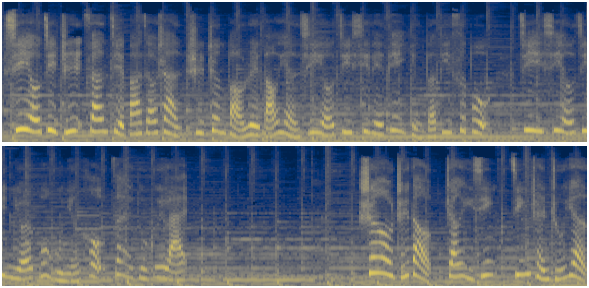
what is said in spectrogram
西游记之三界芭蕉扇》是郑宝瑞导演《西游记》系列电影的第四部，继《西游记》女儿国五年后再度归来。申奥执导，张艺兴、金晨主演，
